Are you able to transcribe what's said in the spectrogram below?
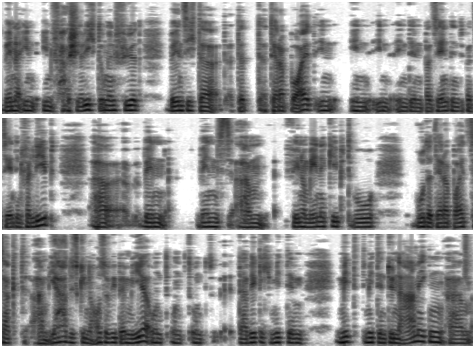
wenn er ihn in falsche Richtungen führt, wenn sich der, der, der Therapeut in, in, in, in den Patienten, in die Patientin verliebt, äh, wenn wenn es ähm, Phänomene gibt, wo wo der Therapeut sagt, ähm, ja, das ist genauso wie bei mir und, und, und da wirklich mit dem, mit, mit den Dynamiken ähm,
